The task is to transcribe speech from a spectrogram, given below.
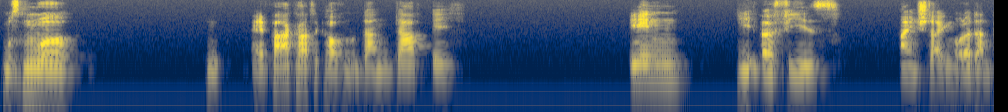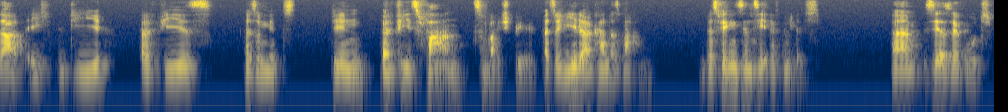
muss nur eine Fahrkarte kaufen und dann darf ich in die Öffis einsteigen oder dann darf ich die Öffis, also mit den Öffis fahren zum Beispiel. Also jeder kann das machen. Deswegen sind sie öffentlich. Ähm, sehr, sehr gut.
